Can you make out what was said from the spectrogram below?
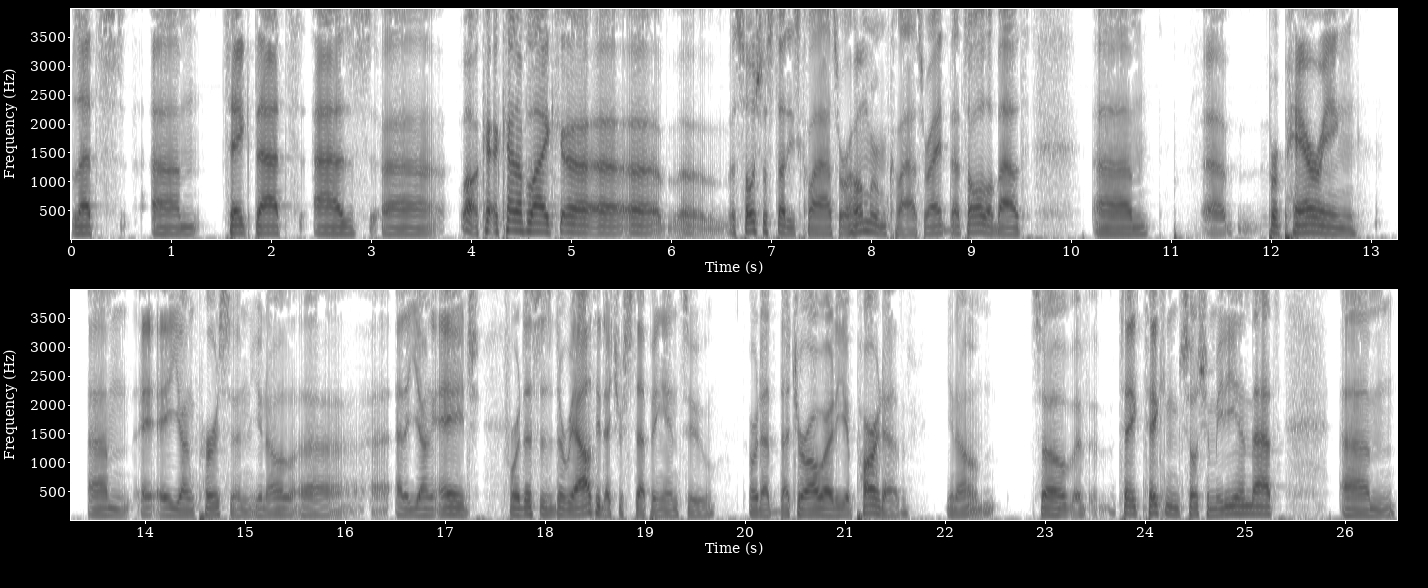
Let's um, take that as uh, well, kind of like uh, uh, uh, a social studies class or a homeroom class, right? That's all about um, uh, preparing um, a, a young person, you know, uh, at a young age for this is the reality that you're stepping into or that, that you're already a part of, you know. So if, take taking social media in that, um,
